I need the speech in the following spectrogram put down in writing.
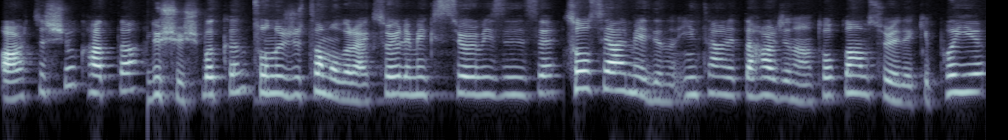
artış yok hatta düşüş. Bakın sonucu tam olarak söylemek istiyorum izninizle. Sosyal medyanın internette harcanan toplam süredeki payı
